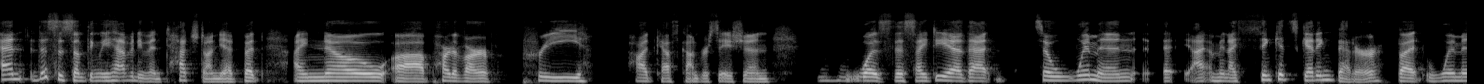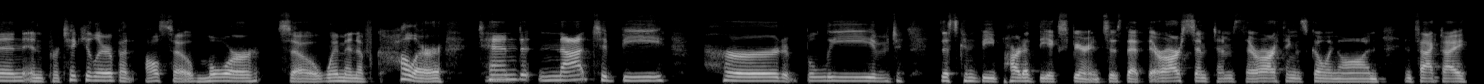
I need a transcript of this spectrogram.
And this is something we haven't even touched on yet, but I know uh, part of our pre podcast conversation mm-hmm. was this idea that so women eh, i mean i think it's getting better but women in particular but also more so women of color mm-hmm. tend mm. not to be heard believed this can be part of the experiences that there are symptoms there are things going on in fact i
